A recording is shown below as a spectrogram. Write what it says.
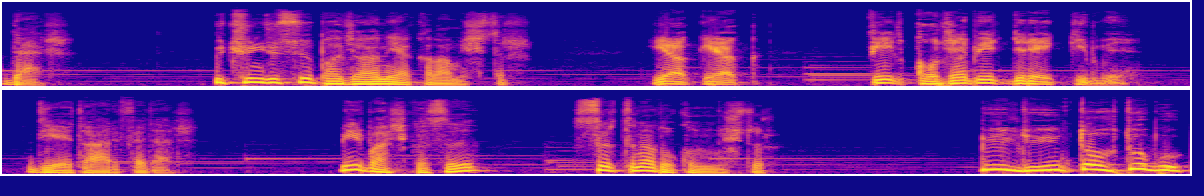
der. Üçüncüsü bacağını yakalamıştır Yak yak. Fil koca bir direk gibi. diye tarif eder. Bir başkası sırtına dokunmuştur Bildiğin tahta bu.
